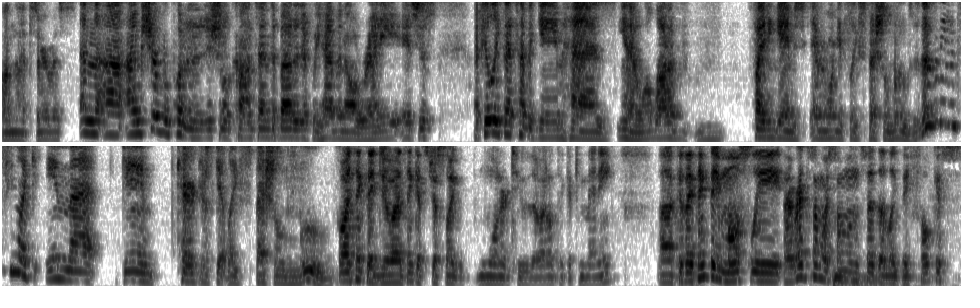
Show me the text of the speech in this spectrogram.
on that service. and uh, I'm sure we'll put in additional content about it if we haven't already. It's just I feel like that type of game has you know a lot of fighting games. Everyone gets like special moves. It doesn't even seem like in that game characters get like special moves. Well, I think they do. I think it's just like one or two, though. I don't think it's many. Because I think they mostly. I read somewhere someone said that like they focus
